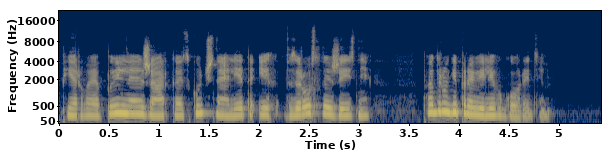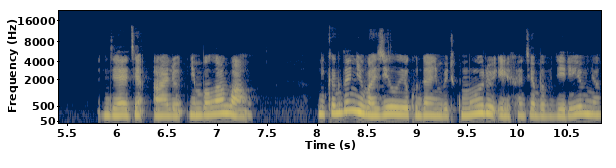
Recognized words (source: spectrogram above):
Первое пыльное, жаркое, скучное лето их взрослой жизни подруги провели в городе. Дядя Алю не баловал, никогда не возил ее куда-нибудь к морю или хотя бы в деревню.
